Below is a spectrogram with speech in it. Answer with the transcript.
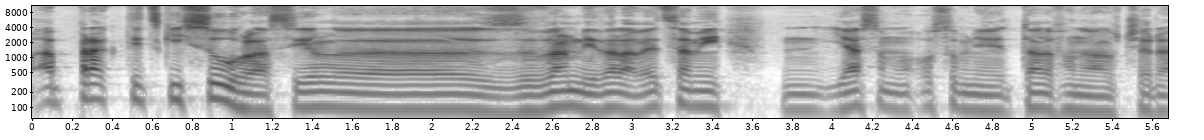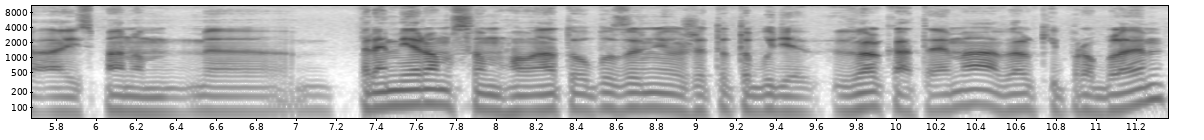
a prakticky súhlasil uh, s veľmi veľa vecami. Ja som osobne telefonoval včera aj s pánom uh, premiérom, som ho na to upozornil že toto bude veľká téma a veľký problém.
